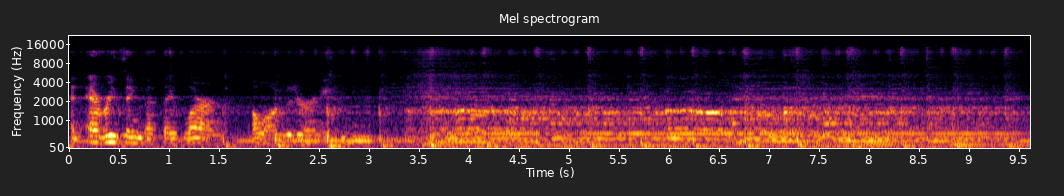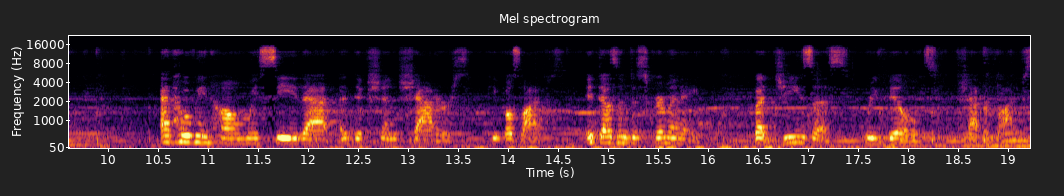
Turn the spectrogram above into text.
and everything that they've learned along the journey. At Hoving Home, we see that addiction shatters people's lives. It doesn't discriminate, but Jesus rebuilds shattered lives.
